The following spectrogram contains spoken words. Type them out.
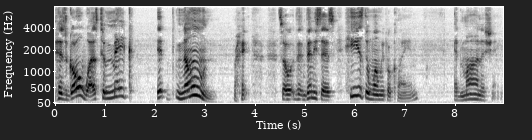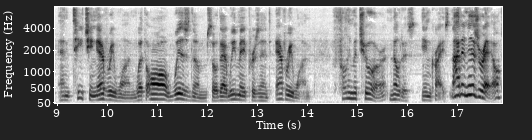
his goal was to make it known, right? So then he says, He is the one we proclaim, admonishing and teaching everyone with all wisdom, so that we may present everyone fully mature, notice, in Christ. Not in Israel,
